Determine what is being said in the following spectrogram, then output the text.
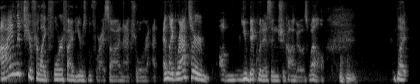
I lived here for like four or five years before I saw an actual rat. And like rats are um, ubiquitous in Chicago as well. Mhm. But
